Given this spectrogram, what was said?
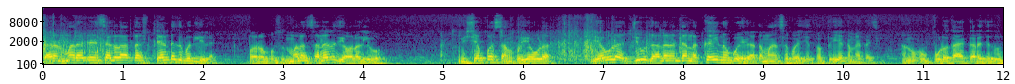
कारण मराठीने सगळा आता स्टँडच बदलेला आहे परवापासून. मला सलानच घ्यावं लागली भाऊ. मी शपथ सांगतो एवढा एवढा जीव झाला ना त्यांना काही नको आहे. आता माणसं पाहिजेत फक्त एकमेकाची. आणि पुढं काय करायचं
